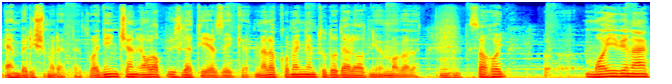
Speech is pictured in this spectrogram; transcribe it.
emberismeretet, vagy nincsen alapüzleti érzéket, mert akkor meg nem tudod eladni önmagadat. Uh-huh. Szóval, hogy mai világ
